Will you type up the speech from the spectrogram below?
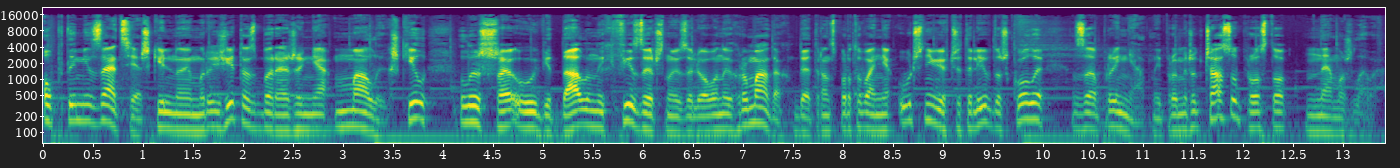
оптимізація шкільної мережі та збереження малих шкіл лише у віддалених фізично ізольованих громадах, де транспортування учнів і вчителів до школи за прийнятний проміжок часу просто неможливе.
